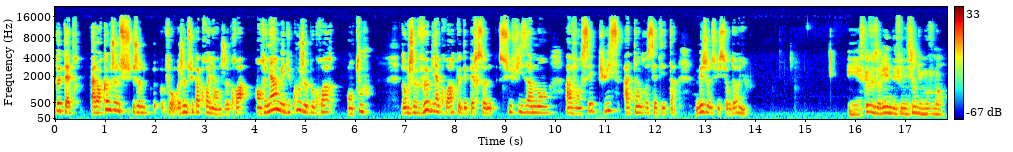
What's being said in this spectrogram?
Peut-être. Alors, comme je ne, suis, je, ne, bon, je ne suis pas croyante, je crois en rien, mais du coup, je peux croire en tout. Donc, je veux bien croire que des personnes suffisamment avancées puissent atteindre cet état. Mais je ne suis sûre de rien. Et est-ce que vous auriez une définition du mouvement?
